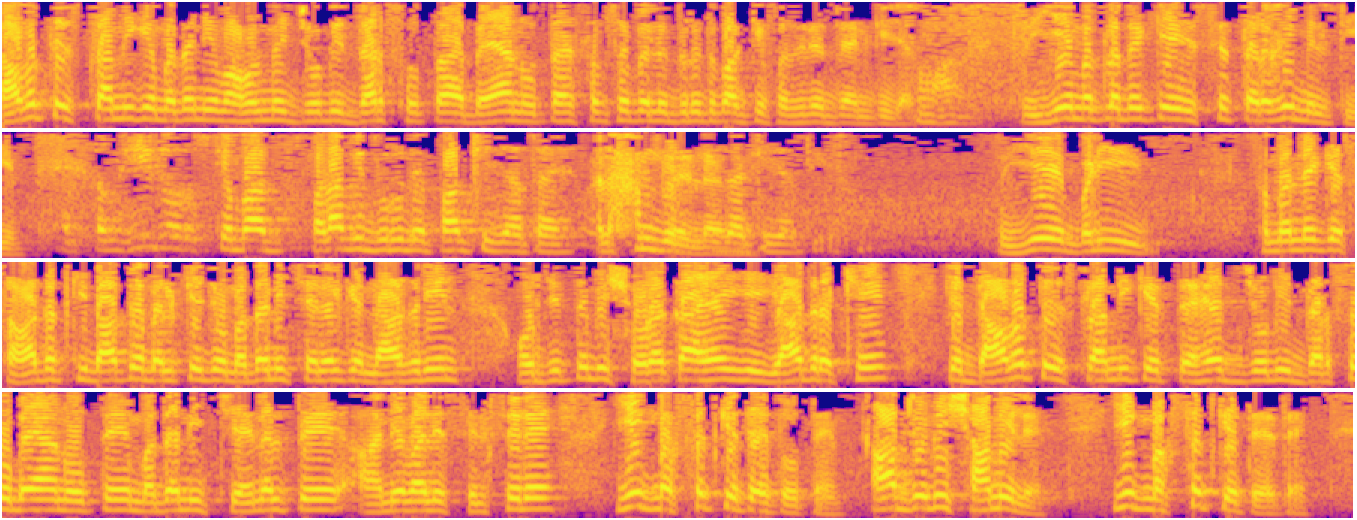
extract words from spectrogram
دعوت اسلامی کے مدنی ماحول میں جو بھی درس ہوتا ہے بیان ہوتا ہے سب سے پہلے درد پاک کی فضیلت بیان کی جاتی ہے۔ تو یہ مطلب ہے کہ اس سے ترغیب ملتی ہے۔ تمہید اور اس کے بعد پڑا بھی درود پاک کی جاتا ہے۔ الحمد للہ کی جاتی ہے۔ تو یہ بڑی سمجھنے کے سعادت کی بات ہے بلکہ جو مدنی چینل کے ناظرین اور جتنے بھی شرکا ہیں یہ یاد رکھیں کہ دعوت اسلامی کے تحت جو بھی درس و بیان ہوتے ہیں مدنی چینل پہ آنے والے سلسلے یہ ایک مقصد کے تحت ہوتے ہیں۔ آپ جو بھی شامل ہیں یہ ایک مقصد کے تحت ہے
